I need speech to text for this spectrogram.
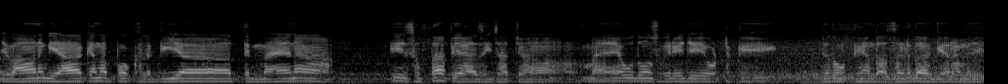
ਜਵਾਨ ਗਿਆ, ਕਹਿੰਦਾ ਭੁੱਖ ਲੱਗੀ ਆ, ਤੇ ਮੈਂ ਨਾ ਇਹ ਸੁੱਤਾ ਪਿਆ ਸੀ ਸੱਚ, ਹਾਂ। ਮੈਂ ਉਦੋਂ ਸਵੇਰੇ ਜੇ ਉੱਠ ਕੇ ਜਦੋਂ ਉੱਠਿਆ 10 10:30 11 ਵਜੇ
